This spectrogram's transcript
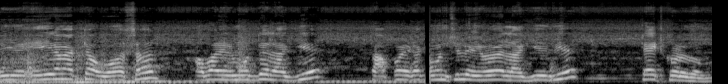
এই এইরকম একটা ওয়াশার আবার এর মধ্যে লাগিয়ে তারপর এটা কেমন ছিল এইভাবে লাগিয়ে দিয়ে টাইট করে দেবো।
